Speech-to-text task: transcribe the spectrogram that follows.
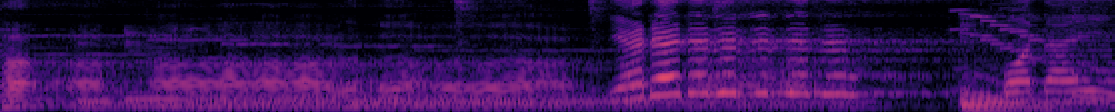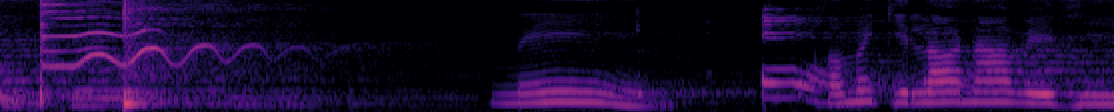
ยเดี๋ยวเดี๋ยวเดี๋ยวเดี๋ยวเดี๋ยวเดี๋ยวบ่ได้ นี่ เขาไม่กินเหล้าหน้าเวที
